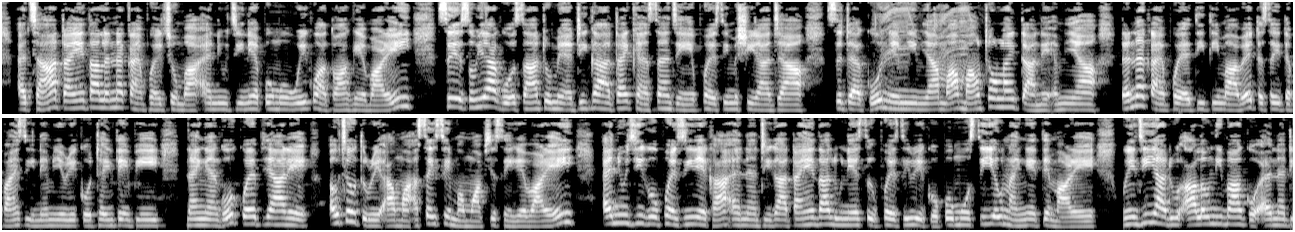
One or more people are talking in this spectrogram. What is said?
။အခြားတိုင်းရင်းသားလက်နက်ကိုင်ဖွဲ့ချုပ်မှာ NUG နဲ့ပုံမဝေးကွာသွားခဲ့ပါတယ်။စစ်အစိုးရကိုအစားထိုးမဲ့အဓိကအတိုက်ခံစန့်ကျင်ရေးဖွဲ့စည်းမရှိတာကြောင့်စစ်တပ်ကိုနေမြေများမှာမောင်းထုတ်လိုက်တာနဲ့အမျှလက်နက်ကင်ဖွဲ့အသီးသီးမှာပဲတစိမ့်တစ်ပိုင်းစီနေမြေတွေကိုထိမ့်သိမ့်ပြီးနိုင်ငံကိုကွဲပြားတဲ့အုပ်ချုပ်သူတွေအောက်မှာအစိတ်စိတ်မောင်မောင်ဖြစ်စေခဲ့ပါတယ်။ NUG ကိုဖွဲ့စည်းတဲ့အခါ NND ကတိုင်းရင်းသားလူနည်းစုဖွဲ့စည်းတွေကိုပုံမစည်းရုံနိုင်ခဲ့တင်ပါတယ်။ဝင်ကြီးရာထူးအားလုံးဒီပါကို NND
